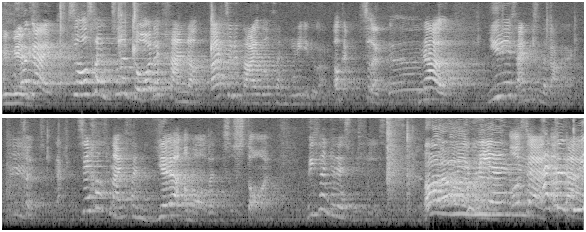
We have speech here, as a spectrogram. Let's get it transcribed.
Nie nie. Okay, so ons gaan sommer dadelik gaan dan. Wat sê die Bybel van hierdie idioot? Okay, so. Nou, hierdie is eintlik belangrik. Goed. Nou, sê gou vir my van julle almal wat hier so staan. Wie van julle is met Jesus? Oh, nee, nee. Ons Ek kan twee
